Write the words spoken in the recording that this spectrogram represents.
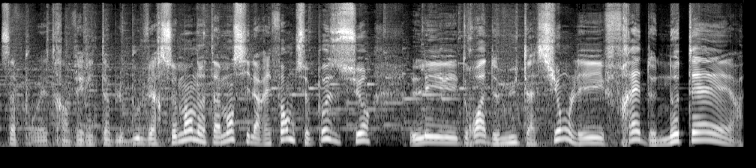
Ça pourrait être un véritable bouleversement, notamment si la réforme se pose sur les droits de mutation, les frais de notaire,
